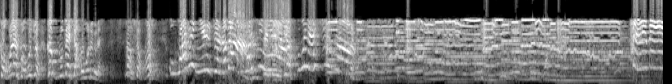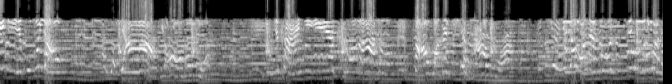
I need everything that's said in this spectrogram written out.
说过来说过去，可不如再吓着我这个嘞。上什么？我是你的这个吧？我信了，我也信了。要我，你看你可能把我个气趴窝，就你让我那个我是怎么的？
